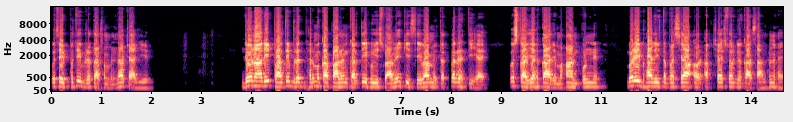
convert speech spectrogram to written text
उसे पतिव्रता समझना चाहिए। जो नारी पातिव्रत धर्म का पालन करती हुई स्वामी की सेवा में तत्पर रहती है उसका यह कार्य महान पुण्य, बड़ी भारी तपस्या और अक्षय स्वर्ग का साधन है।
